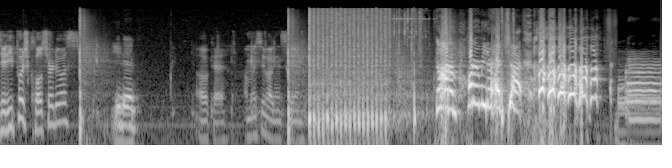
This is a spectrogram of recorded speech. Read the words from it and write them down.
Did he push closer to us? He did. Okay. I'm gonna see if I can see him. Got him! 100 meter headshot!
